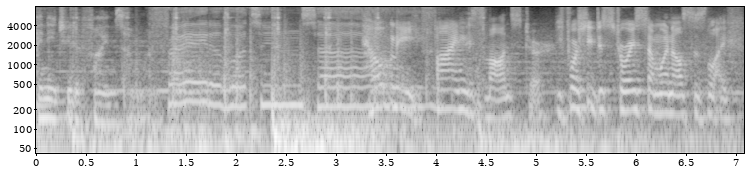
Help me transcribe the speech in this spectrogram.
I need you to find someone. Afraid of what's inside. Help me find this monster before she destroys someone else's life.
